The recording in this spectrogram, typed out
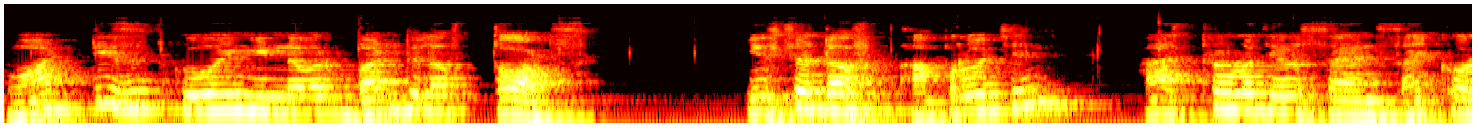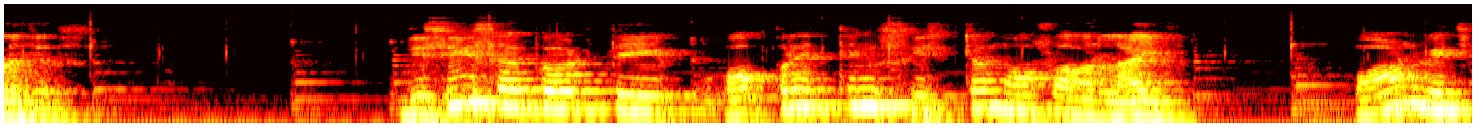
what is going in our bundle of thoughts instead of approaching astrologers and psychologists. This is about the operating system of our life on which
